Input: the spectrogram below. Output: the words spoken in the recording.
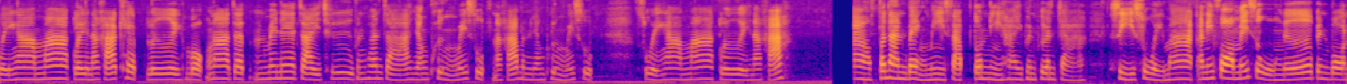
วยงามมากเลยนะคะแคปเลย บอกน่าจะไม่แน่ใจชื่อเพื่อนๆจ๋ายังผึ่งไม่สุดนะคะ มันยังผึ่งไม่สุด สวยงามมากเลยนะคะอ้าวปะนันแบ่งมีซับต้นนี้ให้เพื่อนๆจ๋า สีสวยมาก อันนี้ฟอร์มไม่สูงเนอะเป็นบอล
